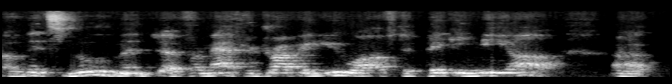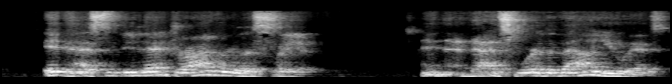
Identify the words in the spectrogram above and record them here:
of its movement uh, from after dropping you off to picking me up, uh, it has to do that driverlessly. And that's where the value is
